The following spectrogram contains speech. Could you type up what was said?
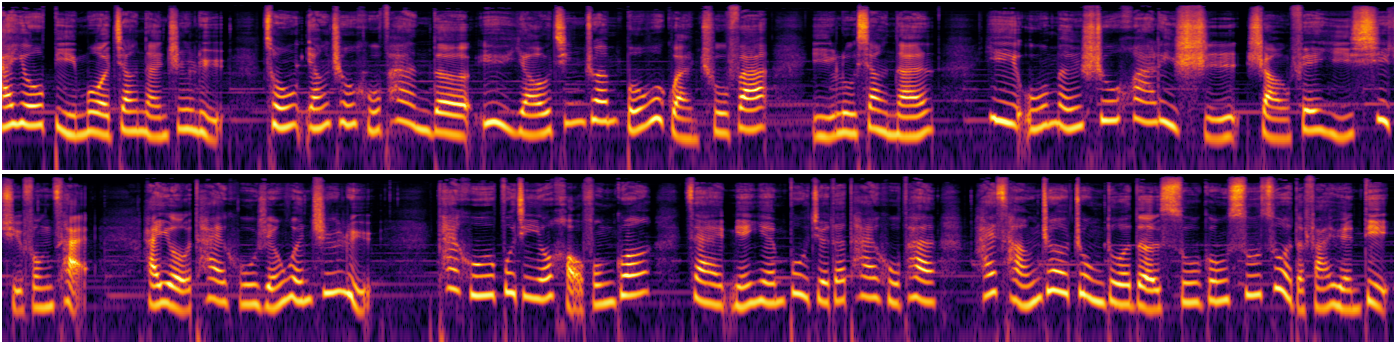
还有笔墨江南之旅，从阳澄湖畔的玉窑金砖博物馆出发，一路向南。忆吴门书画历史，赏非遗戏曲风采，还有太湖人文之旅。太湖不仅有好风光，在绵延不绝的太湖畔，还藏着众多的苏工苏作的发源地。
